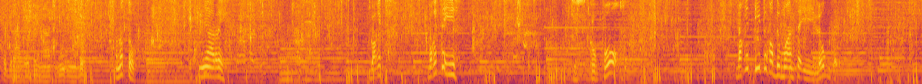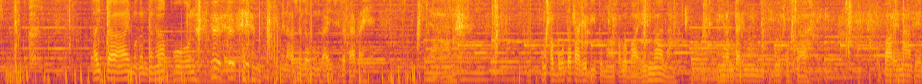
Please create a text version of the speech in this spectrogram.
Ito, grabe pa natin yung ilog. Ano to? Nangyari? Bakit? Bakit sa ilog? Diyos ko po. Bakit dito ka dumaan sa ilog? Hi tay, magandang hapon. May nakasalubong tayo sila tatay. Ayan. So, nakabuta tayo dito mga kababayan nga lang. Nahiram tayo ng butas sa kupare natin.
